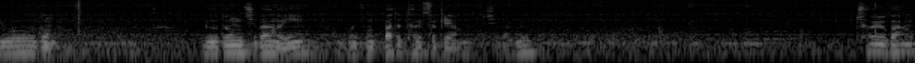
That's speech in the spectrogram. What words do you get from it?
요동 요동 지방의 이건 좀 빠듯하게 쓸게요. 지방의 철광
